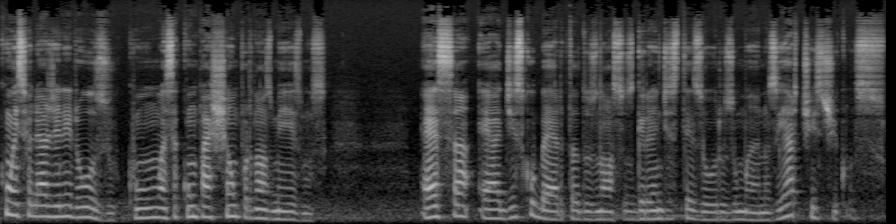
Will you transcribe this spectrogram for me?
com esse olhar generoso, com essa compaixão por nós mesmos, essa é a descoberta dos nossos grandes tesouros humanos e artísticos.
